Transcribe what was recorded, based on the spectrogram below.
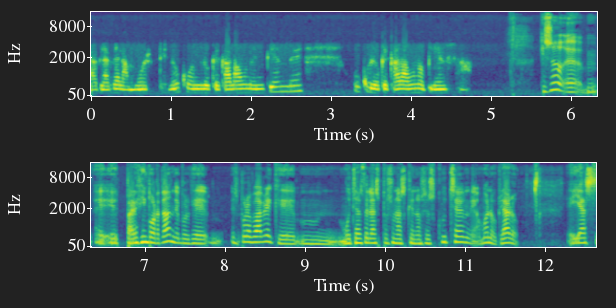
hablar de la muerte, ¿no? con lo que cada uno entiende o con lo que cada uno piensa. Eso eh, parece importante porque es probable que mm, muchas de las personas que nos escuchen digan, bueno, claro, ellas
